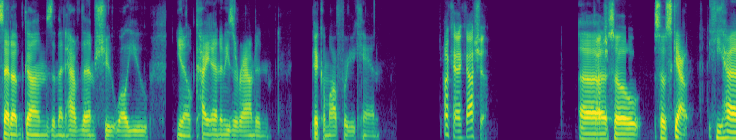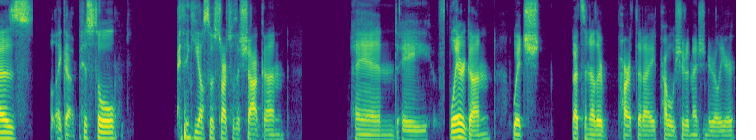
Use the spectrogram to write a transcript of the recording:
set up guns and then have them shoot while you, you know, kite enemies around and pick them off where you can. Okay, gotcha. Uh, Gotcha. so so scout, he has like a pistol. I think he also starts with a shotgun and a flare gun, which that's another part that I probably should have mentioned earlier.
